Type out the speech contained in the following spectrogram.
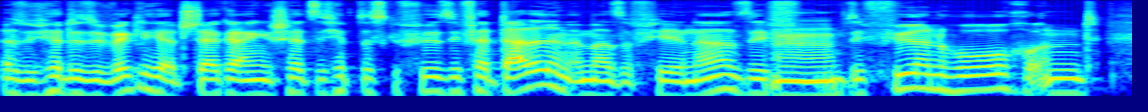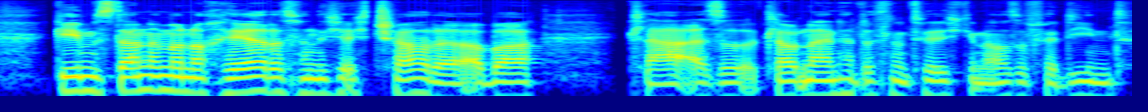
also ich hätte sie wirklich als stärker eingeschätzt. Ich habe das Gefühl, sie verdaddeln immer so viel, ne? Sie, mhm. sie führen hoch und geben es dann immer noch her. Das fand ich echt schade. Aber Klar, also Cloud9 hat das natürlich genauso verdient,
